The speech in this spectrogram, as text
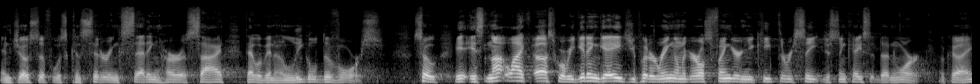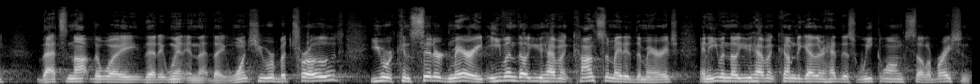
And Joseph was considering setting her aside. That would have been a legal divorce. So it's not like us where we get engaged, you put a ring on a girl's finger, and you keep the receipt just in case it doesn't work, okay? That's not the way that it went in that day. Once you were betrothed, you were considered married, even though you haven't consummated the marriage, and even though you haven't come together and had this week long celebration.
